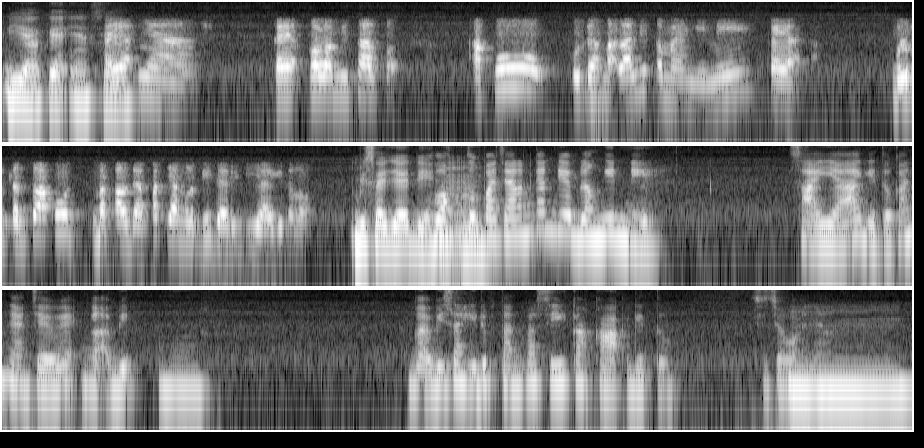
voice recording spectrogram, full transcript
iya kayaknya sih kayaknya kayak kalau misal aku udah nggak lanjut sama yang ini kayak belum tentu aku bakal dapat yang lebih dari dia gitu loh bisa jadi Waktu mm-mm. pacaran kan dia bilang gini. Saya gitu kan yang cewek nggak bi mm, nggak bisa hidup tanpa si kakak gitu. Si cowoknya. Hmm.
